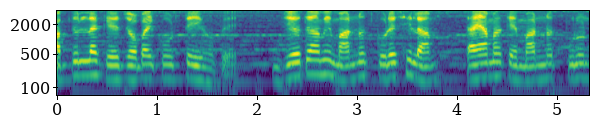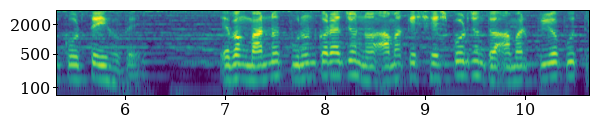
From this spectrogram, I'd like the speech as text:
আবদুল্লাহকে জবাই করতেই হবে। যেহেতু আমি মান্যত করেছিলাম, তাই আমাকে মান্যত পূরণ করতেই হবে। এবং মান্যত পূরণ করার জন্য আমাকে শেষ পর্যন্ত আমার প্রিয় পুত্র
